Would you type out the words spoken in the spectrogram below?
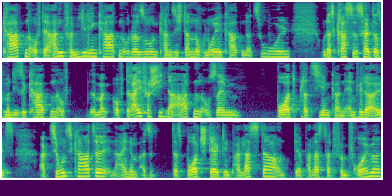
Karten auf der Hand, Familienkarten oder so und kann sich dann noch neue Karten dazu holen. Und das Krasse ist halt, dass man diese Karten auf, auf drei verschiedene Arten auf seinem Board platzieren kann. Entweder als Aktionskarte in einem, also das Board stellt den Palast dar und der Palast hat fünf Räume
